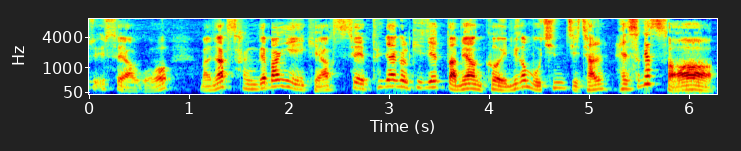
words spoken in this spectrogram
수 있어야 하고 만약 상대방이 계약서에 특약을 기재했다면 그 의미가 무엇인지 잘 해석해서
